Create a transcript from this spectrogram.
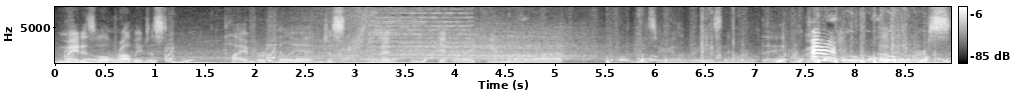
might as well probably just apply for affiliate and just kind of get what I can out of that. These are gonna raise now, aren't they? Of course.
